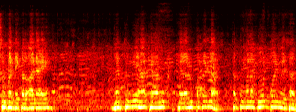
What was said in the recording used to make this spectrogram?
सुपर टेकल ऑन आहे. जर तुम्ही हा खेळाडू खेळाडू पकडला तर तुम्हाला दोन पॉईंट मिळतात.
